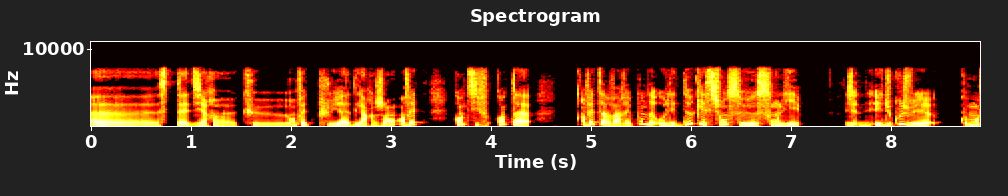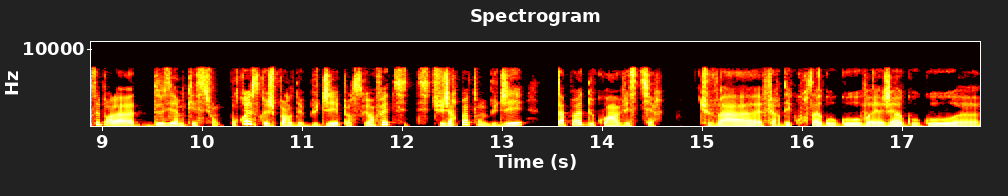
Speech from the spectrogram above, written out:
Euh, C'est-à-dire euh, que, en fait, plus il y a de l'argent, en fait, quand il quand en fait, ça va répondre. aux les deux questions se sont liées. Et du coup, je vais commencer par la deuxième question. Pourquoi est-ce que je parle de budget? Parce qu'en fait, si, si tu gères pas ton budget, t'as pas de quoi investir tu vas faire des courses à gogo, voyager à gogo, euh,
